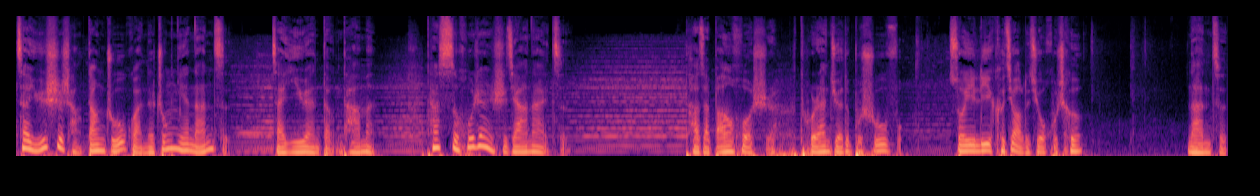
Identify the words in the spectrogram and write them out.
在鱼市场当主管的中年男子，在医院等他们。他似乎认识加奈子。他在搬货时突然觉得不舒服，所以立刻叫了救护车。男子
